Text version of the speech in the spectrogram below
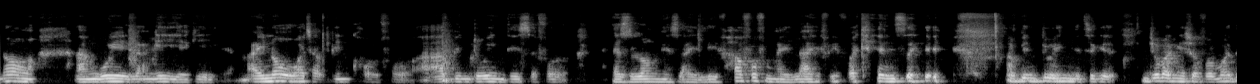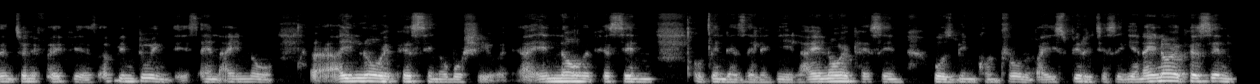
No, I know what I've been called for. I've been doing this for as long as I live. Half of my life, if I can say, I've been doing it again. Jobangisha for more than 25 years. I've been doing this and I know, uh, I know a person oboshiwe. I know a person ucindezelekile. I know a person who's been controlled by spirits again. I know a person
